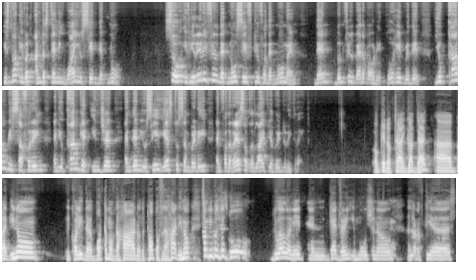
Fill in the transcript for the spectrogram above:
He's not even understanding why you said that no. So, if you really feel that no saved you for that moment, then don't feel bad about it. Go ahead with it. You can't be suffering and you can't get injured, and then you say yes to somebody, and for the rest of the life, you're going to regret. Okay, doctor, I got that. Uh, but you know, we call it the bottom of the heart or the top of the heart. You know, some people just go dwell on it and get very emotional, a lot of tears.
